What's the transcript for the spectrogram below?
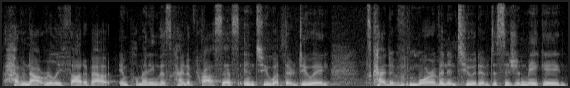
have not really thought about implementing this kind of process into what they're doing. It's kind of more of an intuitive decision making.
